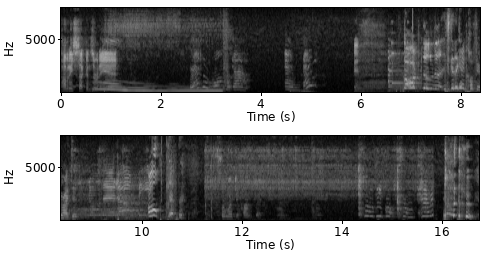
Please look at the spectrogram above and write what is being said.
How many seconds are in a year? no! Level one down. And then No, no, no, it's gonna get copyrighted. know that Oh! so much of content. So we got some carrots.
